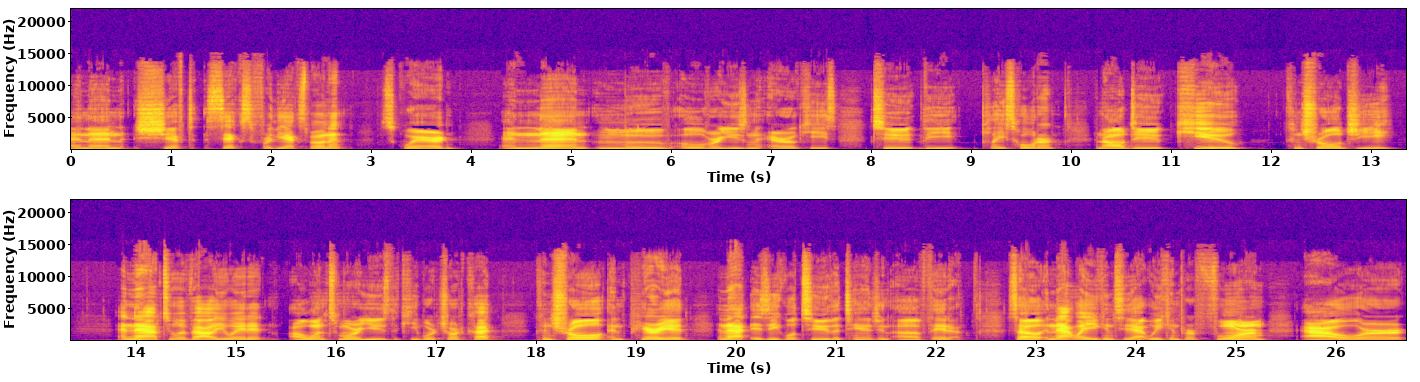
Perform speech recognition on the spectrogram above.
and then shift 6 for the exponent, squared, and then move over using the arrow keys to the placeholder, and I'll do Q, Control G, and now to evaluate it, I'll once more use the keyboard shortcut, Control and period, and that is equal to the tangent of theta. So in that way, you can see that we can perform our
